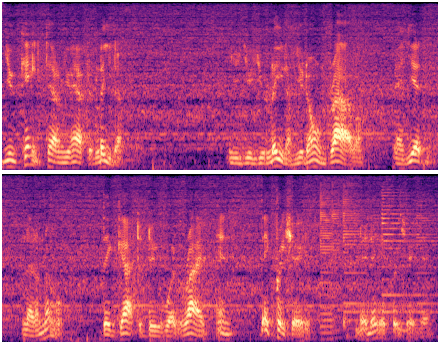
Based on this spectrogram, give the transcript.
You can't tell them you have to lead them. You, you, you lead them, you don't drive them. And yet let them know they got to do what's right. And they appreciate it. They, they appreciate that.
